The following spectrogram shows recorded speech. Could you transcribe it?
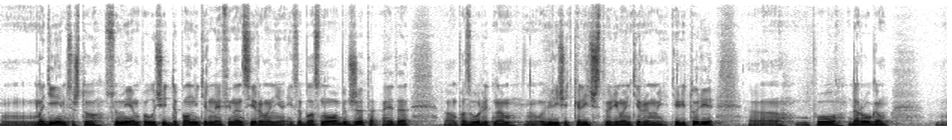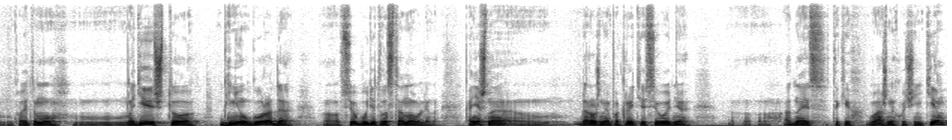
надеемся, что сумеем получить дополнительное финансирование из областного бюджета, а это позволит нам увеличить количество ремонтируемой территории по дорогам. Поэтому надеюсь, что к дню города все будет восстановлено. Конечно, дорожное покрытие сегодня одна из таких важных очень тем.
